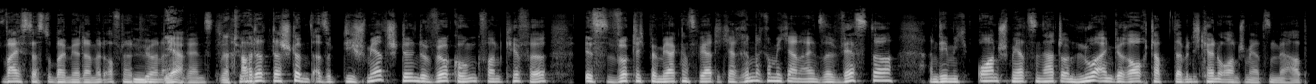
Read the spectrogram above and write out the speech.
Weiß, dass du bei mir damit offene Türen ja, einrennst. natürlich. Aber das, das stimmt. Also die schmerzstillende Wirkung von Kiffe ist wirklich bemerkenswert. Ich erinnere mich an ein Silvester, an dem ich Ohrenschmerzen hatte und nur einen geraucht habe, damit ich keine Ohrenschmerzen mehr habe.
